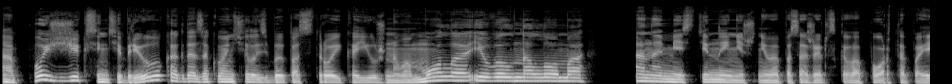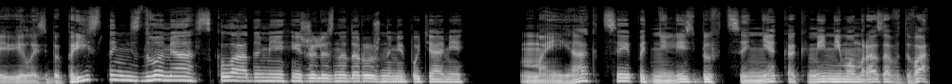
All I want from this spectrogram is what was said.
А позже, к сентябрю, когда закончилась бы постройка Южного мола и волнолома, а на месте нынешнего пассажирского порта появилась бы пристань с двумя складами и железнодорожными путями, мои акции поднялись бы в цене как минимум раза в два.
